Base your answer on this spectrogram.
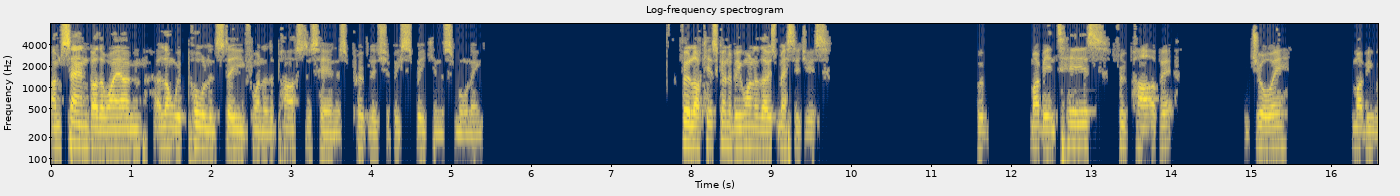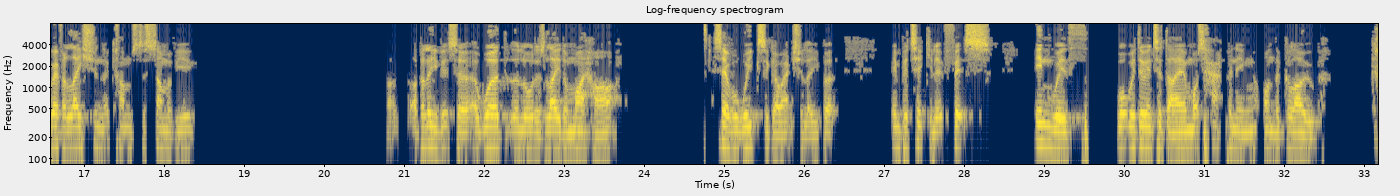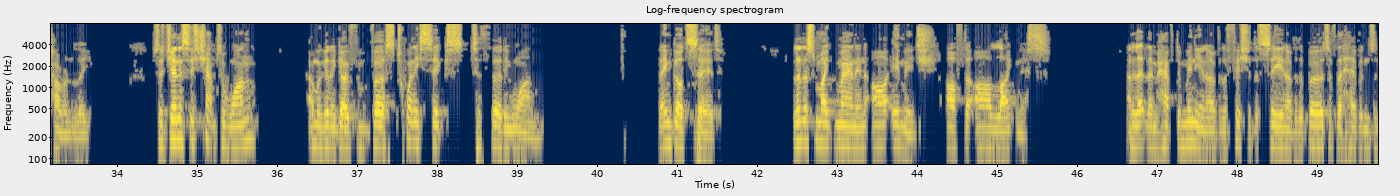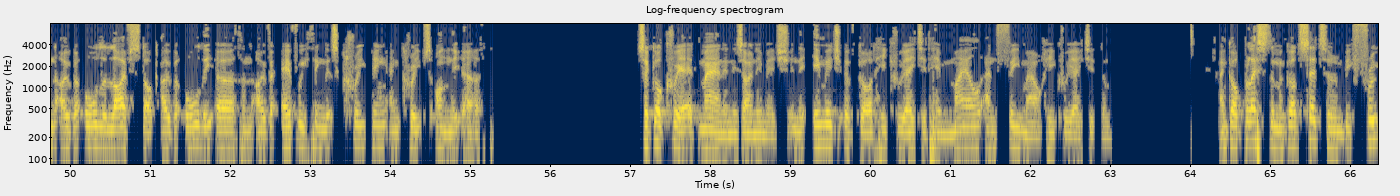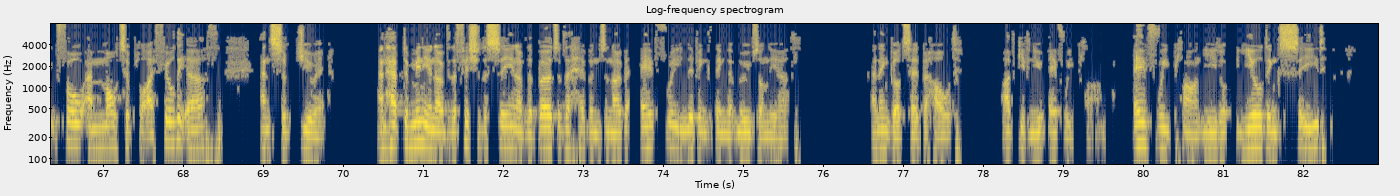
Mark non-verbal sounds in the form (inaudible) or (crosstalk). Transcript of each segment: I'm Sam, by the way. I'm along with Paul and Steve, one of the pastors here, and it's a privilege to be speaking this morning. I feel like it's going to be one of those messages. We might be in tears through part of it, joy, it might be revelation that comes to some of you. I believe it's a, a word that the Lord has laid on my heart several weeks ago, actually, but in particular, it fits in with what we're doing today and what's happening on the globe currently. So, Genesis chapter 1, and we're going to go from verse 26 to 31. Then God said, Let us make man in our image, after our likeness, and let them have dominion over the fish of the sea, and over the birds of the heavens, and over all the livestock, over all the earth, and over everything that's creeping and creeps on the earth. So God created man in his own image. In the image of God, he created him. Male and female, he created them. And God blessed them, and God said to them, Be fruitful and multiply, fill the earth and subdue it, and have dominion over the fish of the sea, and over the birds of the heavens, and over every living thing that moves on the earth. And then God said, Behold, I've given you every plant, every plant yielding seed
